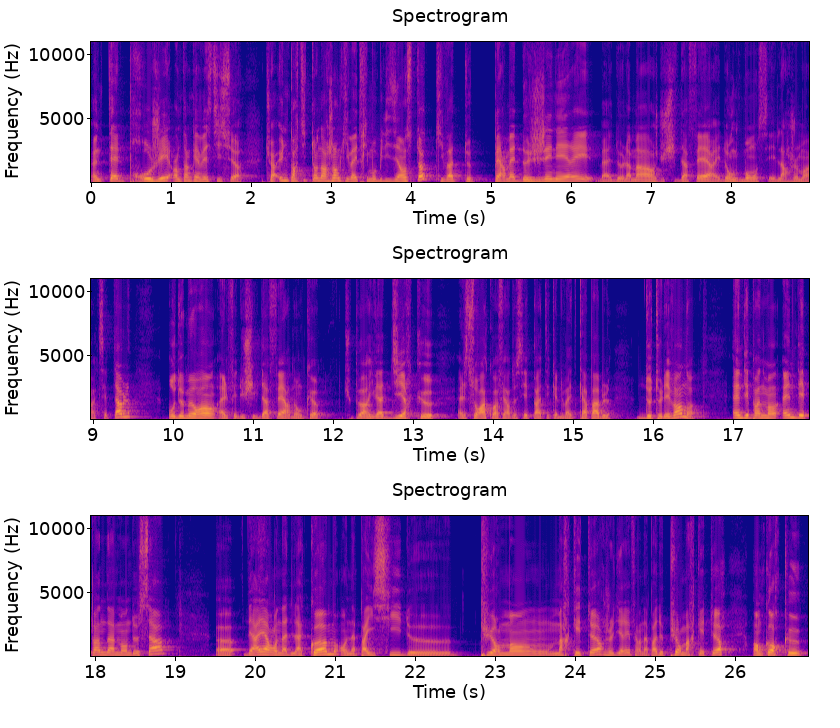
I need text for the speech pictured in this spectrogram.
un tel projet en tant qu'investisseur? Tu as une partie de ton argent qui va être immobilisée en stock, qui va te permettre de générer ben, de la marge, du chiffre d'affaires, et donc bon, c'est largement acceptable. Au demeurant, elle fait du chiffre d'affaires, donc euh, tu peux arriver à te dire qu'elle saura quoi faire de ses pattes et qu'elle va être capable de te les vendre. Indépendamment, indépendamment de ça, euh, derrière, on a de la com, on n'a pas ici de purement marketeur, je dirais, enfin, on n'a pas de pur marketeur, encore que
